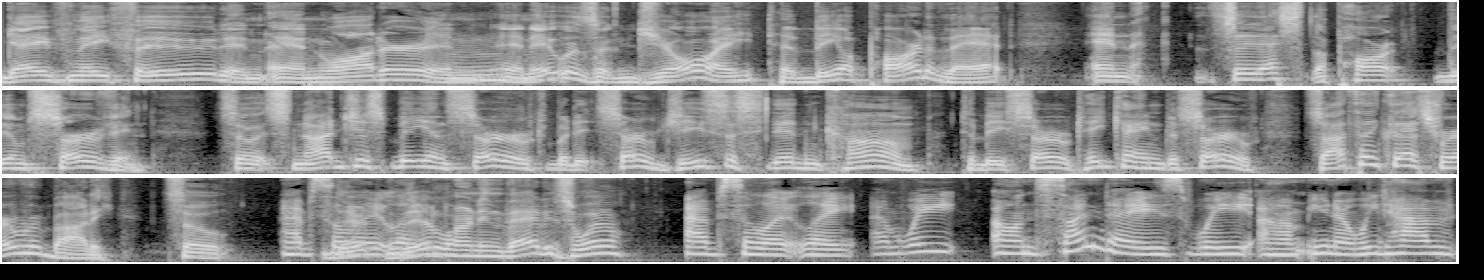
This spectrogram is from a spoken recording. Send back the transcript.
gave me food and, and water, and, mm. and it was a joy to be a part of that. And see, that's the part them serving. So it's not just being served, but it's served. Jesus didn't come to be served; He came to serve. So I think that's for everybody. So they're- Absolutely. they're learning that as well. Absolutely. And we, on Sundays, we, um, you know, we'd have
